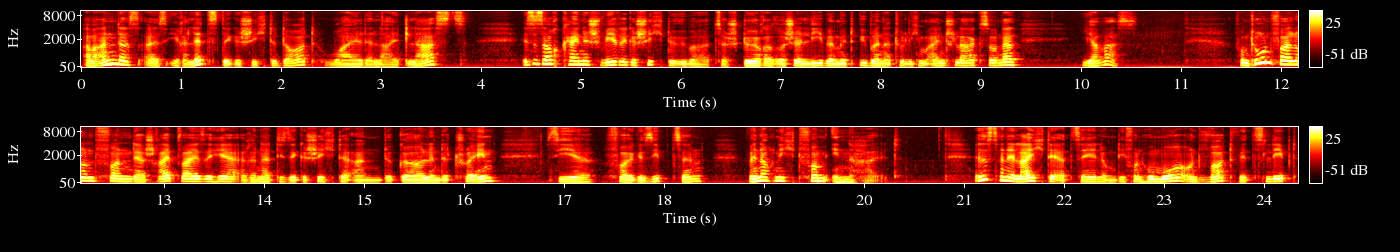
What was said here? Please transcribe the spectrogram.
Aber anders als ihre letzte Geschichte dort, While the Light Lasts, ist es auch keine schwere Geschichte über zerstörerische Liebe mit übernatürlichem Einschlag, sondern ja was? Vom Tonfall und von der Schreibweise her erinnert diese Geschichte an The Girl in the Train, siehe Folge 17, wenn auch nicht vom Inhalt. Es ist eine leichte Erzählung, die von Humor und Wortwitz lebt,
